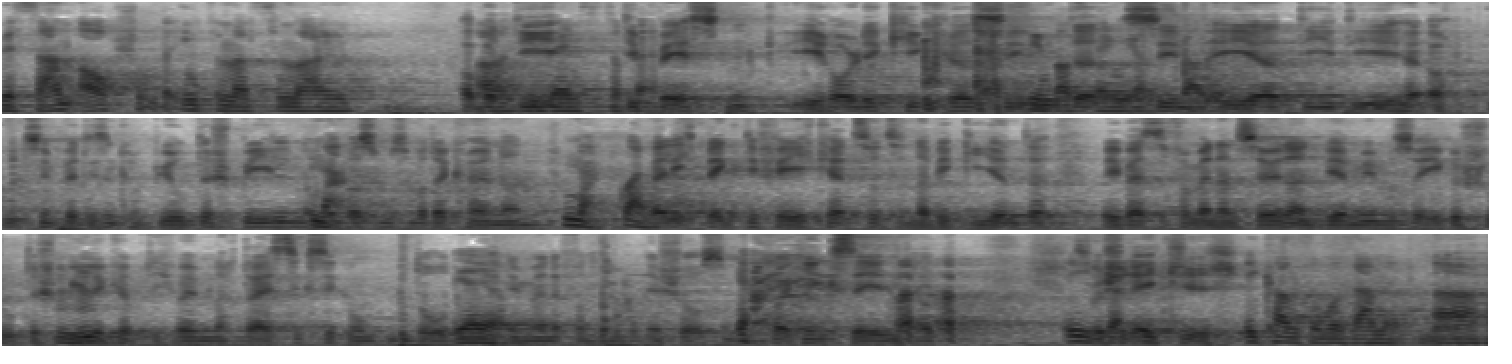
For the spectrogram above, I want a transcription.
wir sind auch schon bei internationalen Aber äh, die, die besten E-Rolle-Kicker sind, Sind äh, sind ich. eher die, die auch gut sind bei diesen Computerspielen. Oder was muss man da können? Nein, gar nicht. Weil ich denke, die Fähigkeit so zu navigieren, da, ich weiß es von meinen Söhnen, wir haben immer so Ego-Shooter-Spiele gehabt, ich war eben nach 30 Sekunden tot Mhm. Ja, und ja. ich habe meine von hinten erschossen, bevor ich ihn gesehen habe. Das Ich- war schrecklich. Ich, ich kann sowas auch nicht. Nein,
